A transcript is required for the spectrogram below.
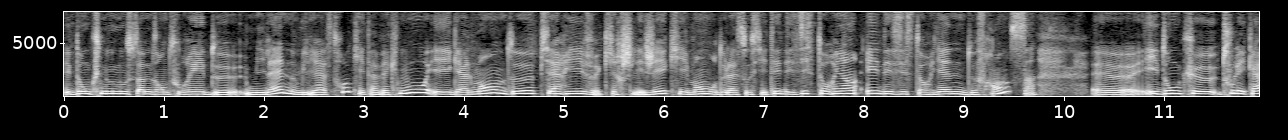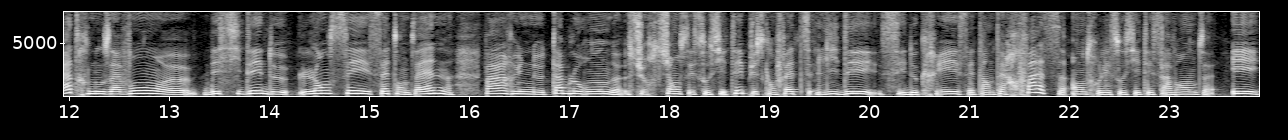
Et donc nous nous sommes entourés de Mylène Ogliastro qui est avec nous et également de Pierre-Yves Kirchléger, qui est membre de la Société des historiens et des historiennes de France. Euh, et donc euh, tous les quatre, nous avons euh, décidé de lancer cette antenne par une table ronde sur sciences et société, puisqu'en fait l'idée c'est de créer cette interface entre les sociétés savantes et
